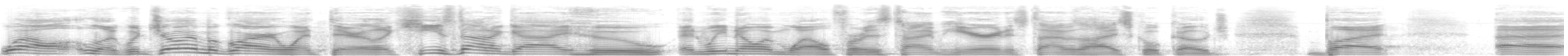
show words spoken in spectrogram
Well, look, when Joey McGuire went there, like he's not a guy who, and we know him well from his time here and his time as a high school coach, but uh,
